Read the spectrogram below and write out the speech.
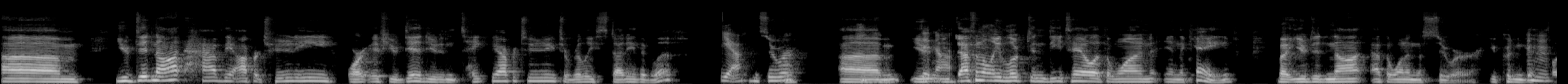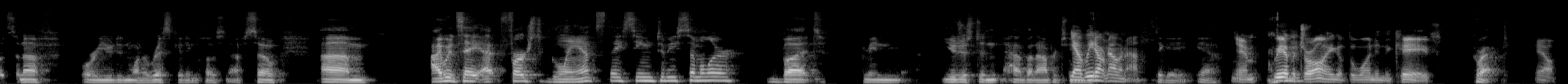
Um, you did not have the opportunity, or if you did, you didn't take the opportunity to really study the glyph. Yeah. The sewer. Um, you, you definitely looked in detail at the one in the cave, but you did not at the one in the sewer. You couldn't get Mhm. close enough, or you didn't want to risk getting close enough. So, um, I would say at first glance they seem to be similar, but I mean, you just didn't have an opportunity. Yeah, we don't know enough. to investigate. Yeah, Yeah, we have a Mhm. drawing of the one in the cave. correct. Yeah.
